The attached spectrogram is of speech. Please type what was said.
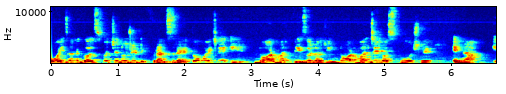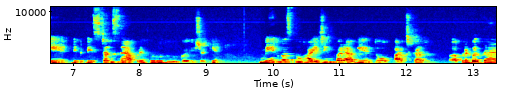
બોયઝ અને ગર્લ્સ વચ્ચેનો જે ડિફરન્સ રહેતો હોય છે, એ નોર્મલ ફિઝિયોલોજી નોર્મલ જે વસ્તુઓ છે, એના એ ડિસ્ટન્સને આપણે થોડું દૂર કરી શકીએ. મેઇન વસ્તુ હાઇજીન પર આવીએ તો આજકાલ આપણે બધા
